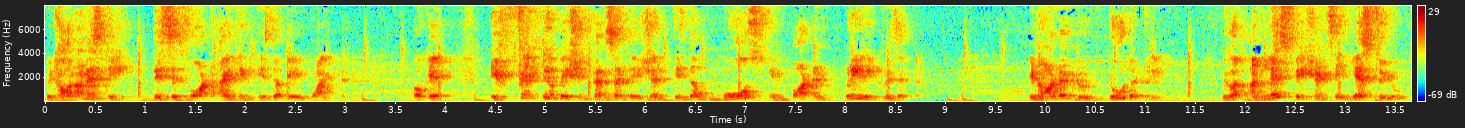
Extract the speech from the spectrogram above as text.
with all honesty, this is what I think is the pain point. Okay, effective patient consultation is the most important prerequisite in order to do the treatment. Because unless patients say yes to you,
